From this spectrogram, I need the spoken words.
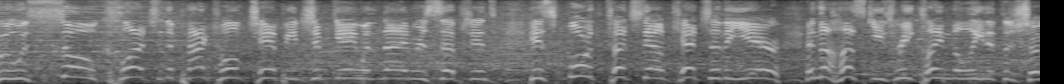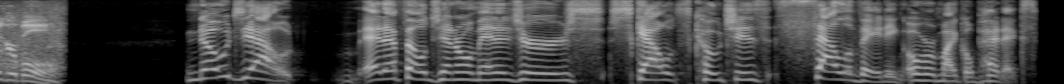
who was so clutch in the Pac 12 championship game with nine receptions, his fourth touchdown catch of the year, and the Huskies reclaim the lead at the Sugar Bowl. No doubt, NFL general managers, scouts, coaches salivating over Michael Penix.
